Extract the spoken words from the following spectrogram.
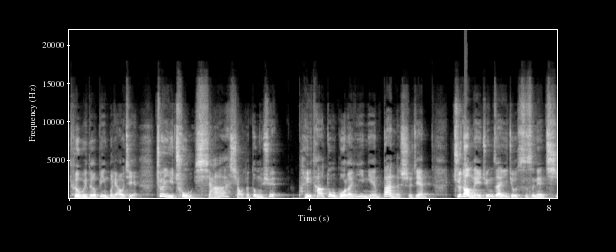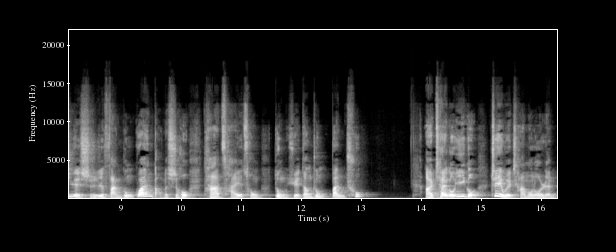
特维德并不了解这一处狭小的洞穴陪他度过了一年半的时间，直到美军在一九四四年七月十日反攻关岛的时候，他才从洞穴当中搬出。而 Tigo Eagle 这位查摩罗人，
